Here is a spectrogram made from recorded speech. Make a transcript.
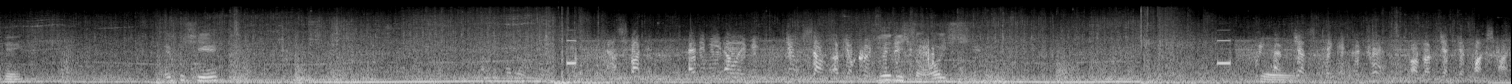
오케이 FC spotted. Enemy LAV due south of your current 뒤에도 position. 있어 어이씨 We have Okay. just taken control of Objective Foxtrot.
